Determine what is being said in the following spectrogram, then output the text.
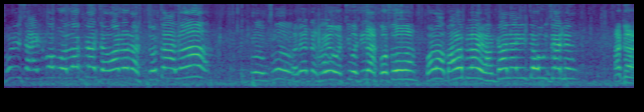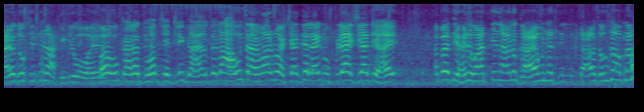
થોડી સાઈડમાં બોલો કે જવાનો રસ્તો તો હાલો. ઉપડો તમે ઓછી ઓછી રાખો છો. પણ અમારે પેલા હગા લઈ જવું છે ને. આ ગાયો દુઃખ કેટલી રાખી ગયો હોય. પણ હું કરે જોબ જેટલી ગાયો છે ને આવું ચરવાનું હશે તે લઈને ઉપડ્યા છે દેહાઈ. આપણે દેહાની વાત કરીને આવે તો ગાયો મને ચાલો જવું છે આપણે?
